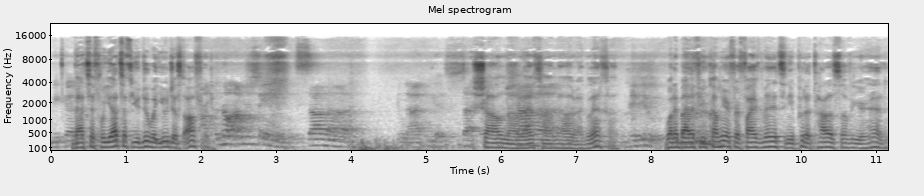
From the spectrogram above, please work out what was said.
Because That's if we, that's if you do what you just offered. Uh, no, I'm just saying, sana, na, sa- Shal na'alecha shana- raglecha. What about if you come here for five minutes and you put a talus over your head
